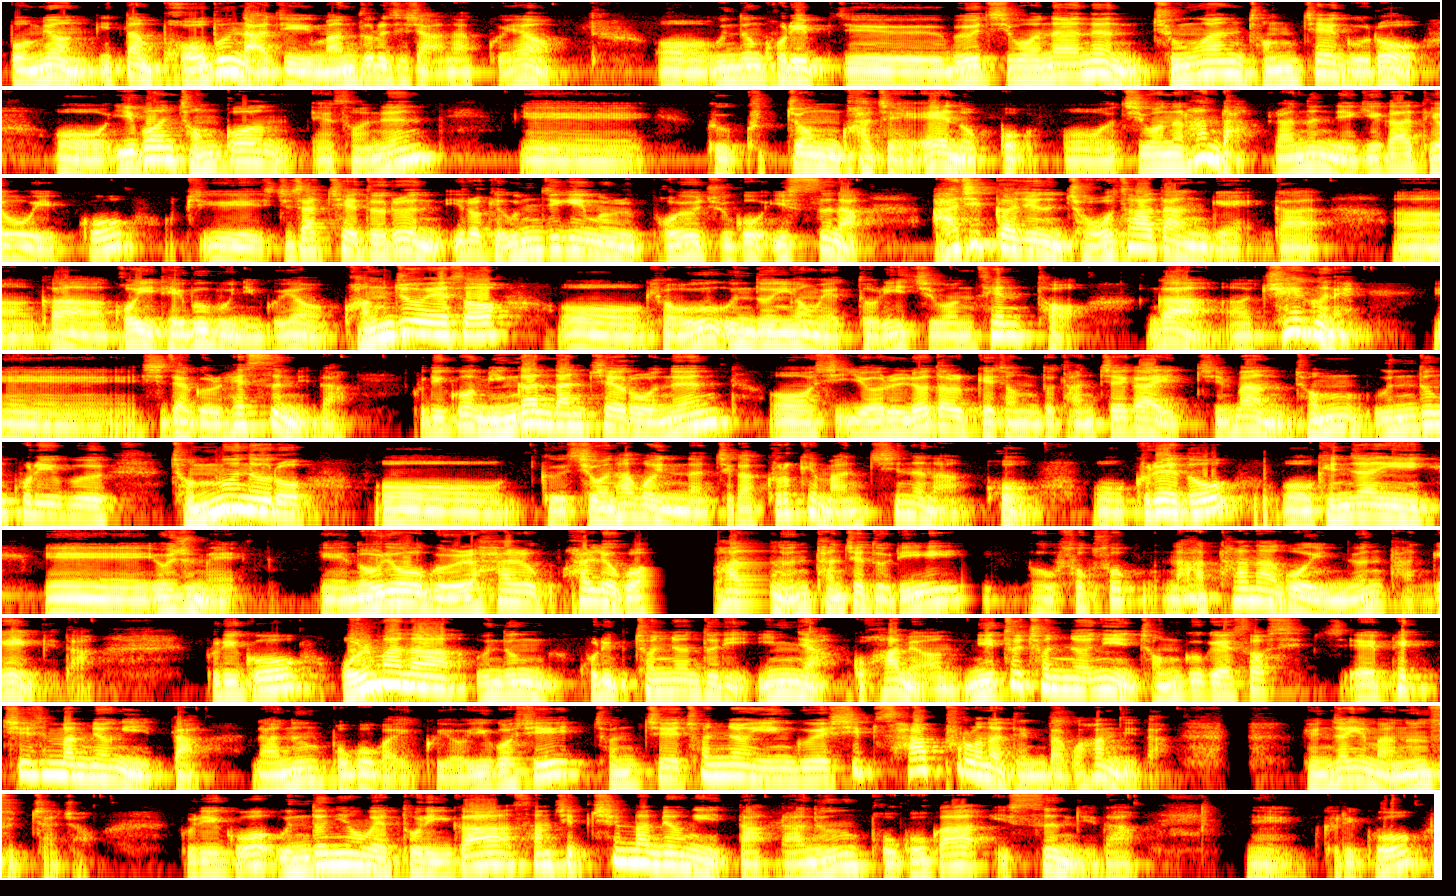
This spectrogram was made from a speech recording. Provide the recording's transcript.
보면 일단 법은 아직 만들어지지 않았고요. 어, 운동 고립을 지원하는 중요한 정책으로 어, 이번 정권에서는 예, 그 국정 과제에 넣고 어, 지원을 한다라는 얘기가 되어 있고 이 지자체들은 이렇게 움직임을 보여주고 있으나 아직까지는 조사 단계가 아, 가 거의 대부분이고요. 광주에서 어, 겨우 운동형 외톨이 지원 센터가 어, 최근에 예, 시작을 했습니다. 그리고 민간 단체로는 어, 18개 정도 단체가 있지만 전, 운동 고립을 전문으로 어, 그 지원하고 있는 단체가 그렇게 많지는 않고 어, 그래도 어, 굉장히 예, 요즘에 예, 노력을 할, 하려고 하는 단체들이 속속 나타나고 있는 단계입니다. 그리고 얼마나 운동 고립 청년들이 있냐고 하면 니트 청년이 전국에서 170만 명이 있다라는 보고가 있고요. 이것이 전체 청년 인구의 14%나 된다고 합니다. 굉장히 많은 숫자죠. 그리고 운동형 외톨이가 37만 명이 있다라는 보고가 있습니다. 네, 그리고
